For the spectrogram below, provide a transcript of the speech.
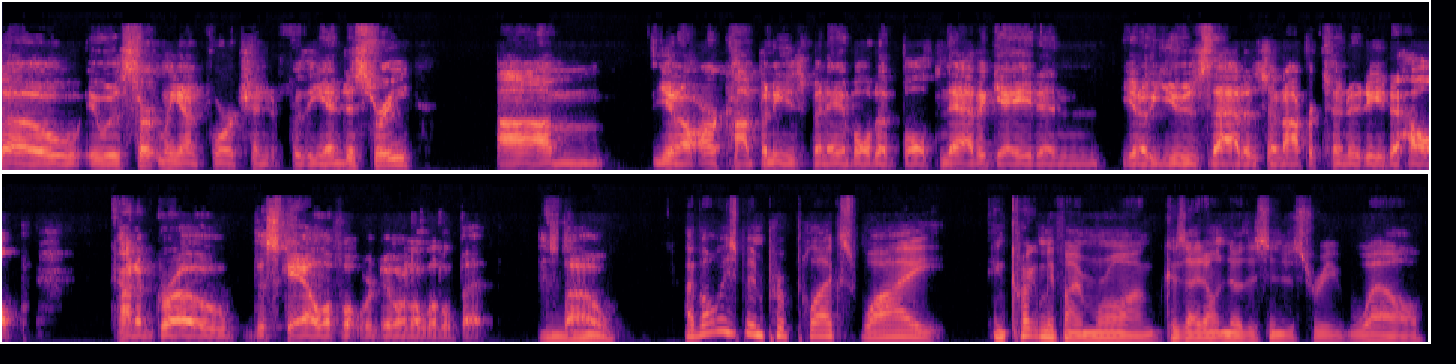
So it was certainly unfortunate for the industry. Um, you know, our company's been able to both navigate and you know use that as an opportunity to help kind of grow the scale of what we're doing a little bit. Mhm. So I've always been perplexed why, and correct me if I'm wrong, because I don't know this industry well.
